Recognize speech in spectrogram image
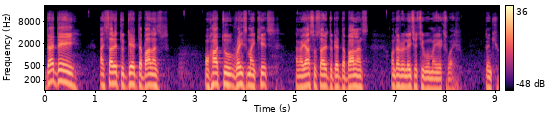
That day, I started to get the balance on how to raise my kids, and I also started to get the balance on the relationship with my ex-wife. Thank you.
